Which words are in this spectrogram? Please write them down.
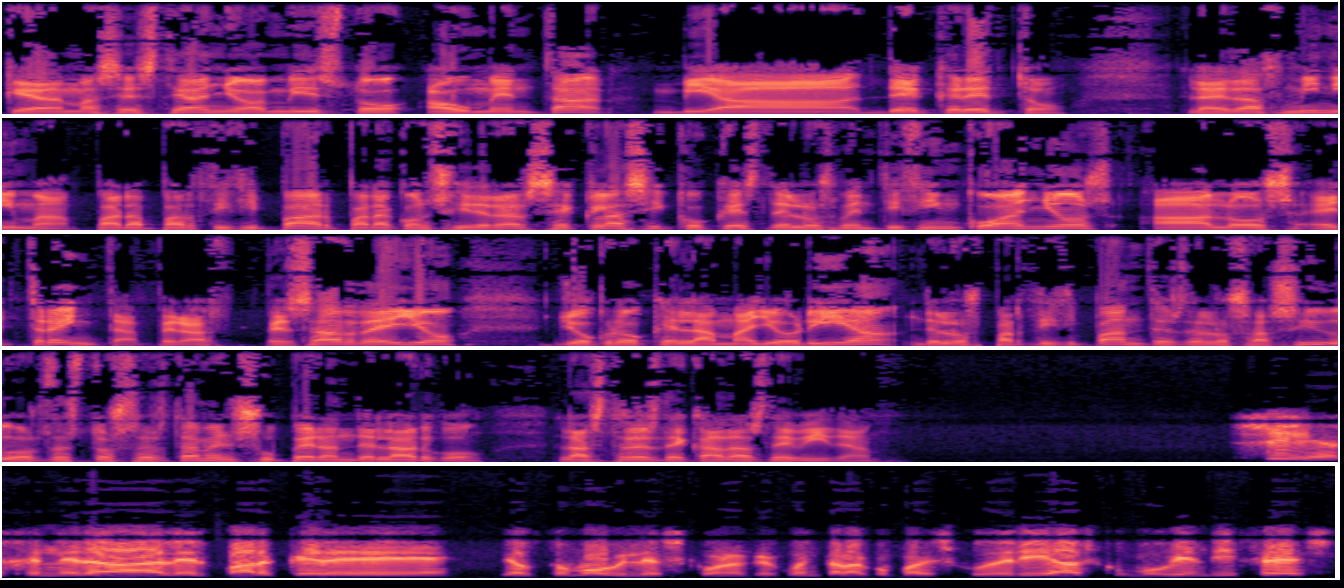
que además este año han visto aumentar vía decreto la edad mínima para participar, para considerarse clásico, que es de los 25 años a los 30. Pero a pesar de ello, yo creo que la mayoría de los participantes, de los asiduos de estos certámenes, superan de largo las tres décadas de vida. Sí, en general el parque de, de automóviles con el que cuenta la Copa de Escuderías, como bien dices,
